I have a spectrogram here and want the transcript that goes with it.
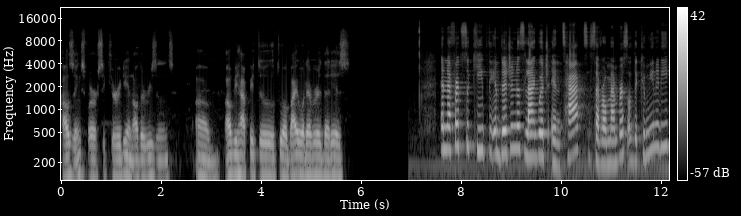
housings for security and other reasons. Um, I'll be happy to to abide whatever that is. In efforts to keep the indigenous language intact, several members of the community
